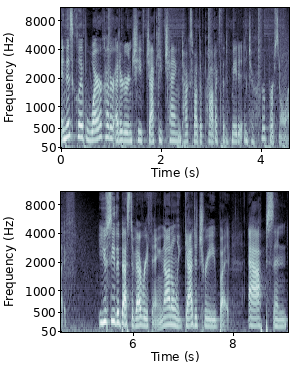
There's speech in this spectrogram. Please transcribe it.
In this clip, Wirecutter editor in chief Jacqui Cheng talks about the products that have made it into her personal life you see the best of everything, not only gadgetry, but apps and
